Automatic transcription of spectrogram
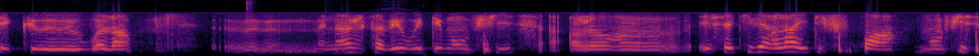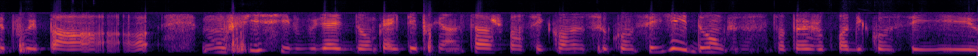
c'est que, voilà, euh, maintenant, je savais où était mon fils. Alors, euh, et cet hiver-là était froid. Mon fils ne pouvait pas. mon fils, il voulait donc a été pris en charge par ses ce conseiller. Donc, ça s'appelle, je crois, des conseillers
